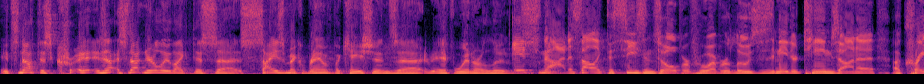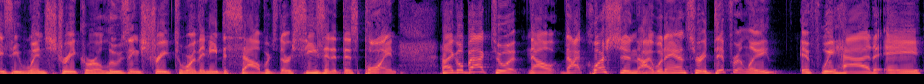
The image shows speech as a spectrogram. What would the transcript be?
it's not this. cr- It's not, it's not nearly like this uh, seismic ramifications uh, if win or lose. It's not. It's not like the season's over for whoever loses, and either team's on a, a crazy win streak or a losing streak to where they need to salvage their season at this point. And I go back to it. Now, that question, I would answer it differently if we had a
